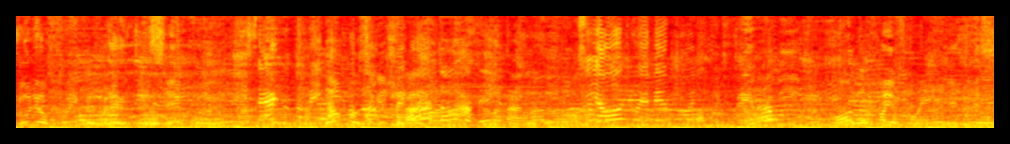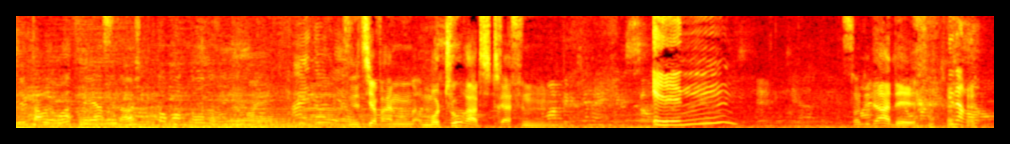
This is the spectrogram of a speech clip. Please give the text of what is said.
Julho eu fui, comprei o triciclo. Certo também? Não consegui chegar. Ah, então tá bem, né? Tinha outro evento hoje. Tá muito feio pra mim. Ontem eu falei com ele, ele tava numa festa. Acho que tomou toda. Wir sind jetzt hier auf einem Motorradtreffen. In Solidade. Genau.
